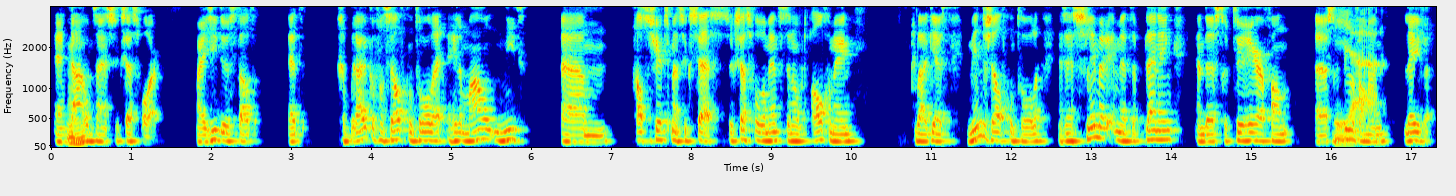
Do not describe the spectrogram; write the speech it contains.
En mm. daarom zijn ze succesvoller. Maar je ziet dus dat het gebruiken van zelfcontrole helemaal niet um, geassocieerd is met succes. Succesvolle mensen zijn over het algemeen gebruiken juist minder zelfcontrole en zijn slimmer met de planning en de structureer van, uh, structuur ja. van hun leven.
